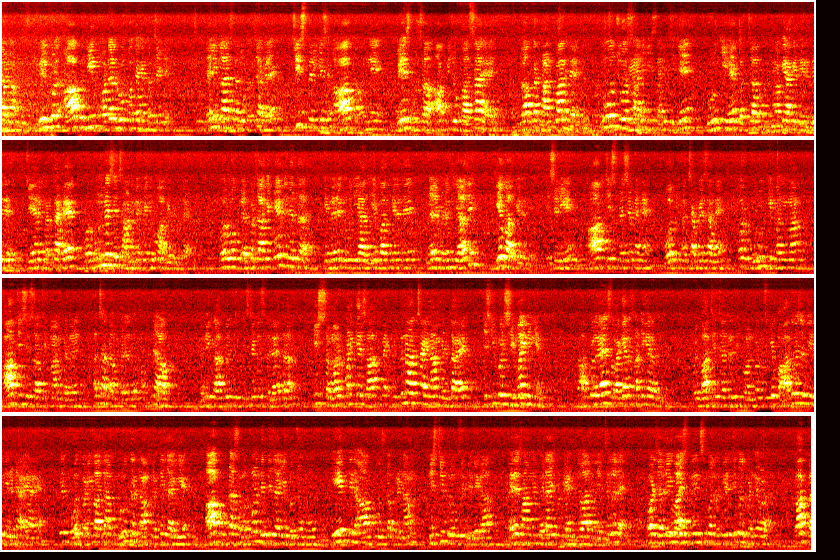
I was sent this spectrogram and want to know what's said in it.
जाना। बिल्कुल आप ही मॉडल रूप होते हैं बच्चे के। पहली क्लास का जो बच्चा है, जिस तरीके से आप अपने वेशभूषा, आपकी जो भाषा है, जो आपका खान पान है, वो जो सारी की सारी चीज़ें गुरु की है, बच्चा आगे आगे धीरे धीरे चयन करता है और उनमें से छांट करके वो आगे बढ़ता है। और वो घर पर जाके कह भी देता है कि मेरे गुरु जी आज ये बात कह रहे थे, मेरे मैडम जी आज ये बात कह रहे थे। इसलिए आप जिस पेशे में ही अच्छा पेशा है और गुरु की महिमा, आप जिस हिसाब से काम कर रहे हैं अच्छा काम कर रहे हैं तो अपने आप मैंने क्लास में स्टेटस लगाया था कि समर्पण के साथ में इतना अच्छा इनाम मिलता है जिसकी कोई सीमा ही नहीं है। रात को लगाया सवा ग्यारह, साढ़े ग्यारह बजे। कोई बातचीत चल रही थी फ़ोन पर उसके बाद में जब ये निर्णय आया है तो बहुत बड़ी बात है, आप गुरु कर काम करते जाइए, आप अपना समर्पण देते जाइए बच्चों आपको उसका परिणाम निश्चित रूप से मिलेगा। मेरे सामने मेरा स्टूडेंट जो आज लेक्चरर है और जल्दी वाइस प्रिंसिपल प्रिंसिपल बनने वाला है। तो आप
